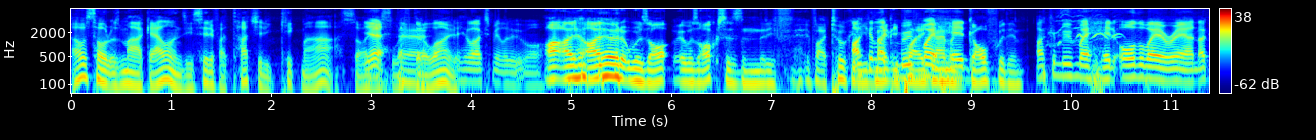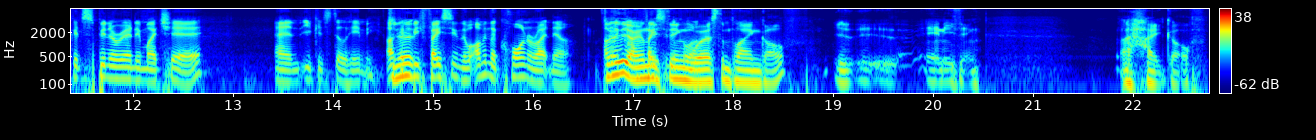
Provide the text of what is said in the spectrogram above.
I was told it was Mark Allen's. He said if I touch it, he'd kick my ass. So I just left it alone. He likes me a little bit more. I, I, I heard it was O- it was Ox's and that if if I took it, I he'd can, make like, me move play a my game head- of golf with him. I can move my head all the way around. I could spin around in my chair, and you can still hear me. I Do could you know- be facing the. I'm in the corner right now. Do I'm you know the I'm only facing thing corner. worse than playing golf is, is anything? I hate golf.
